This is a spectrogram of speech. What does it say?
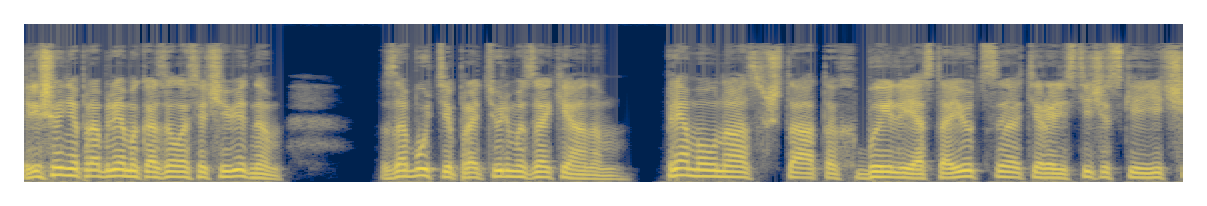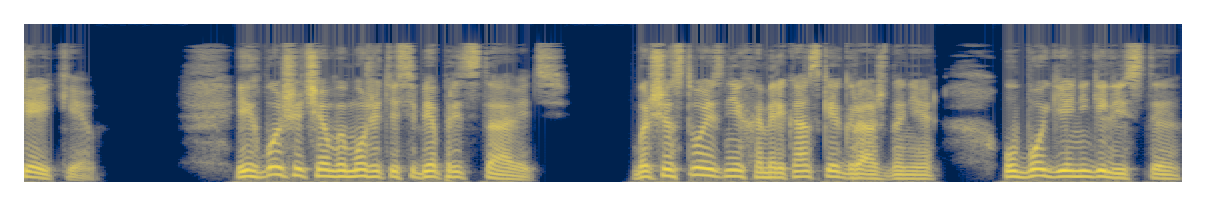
Решение проблемы казалось очевидным. Забудьте про тюрьмы за океаном. Прямо у нас, в Штатах, были и остаются террористические ячейки. Их больше, чем вы можете себе представить. Большинство из них – американские граждане, убогие нигилисты,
